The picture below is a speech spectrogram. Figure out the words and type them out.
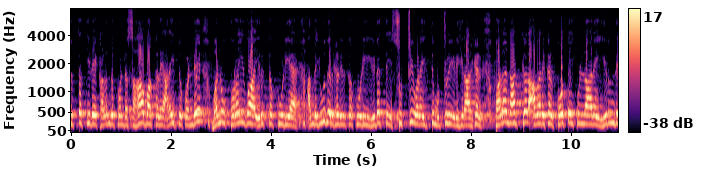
யுத்தத்திலே கலந்து கொண்ட சஹாபாக்களை அழைத்து கொண்டு பனு குறைவா இருக்கக்கூடிய அந்த யூதர்கள் இருக்கக்கூடிய இடத்தை சுற்றி வளைத்து முற்றுகையிடுகிறார்கள். பல நாட்கள் அவர்கள் கோட்டைக்குள்ளாலே இருந்து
